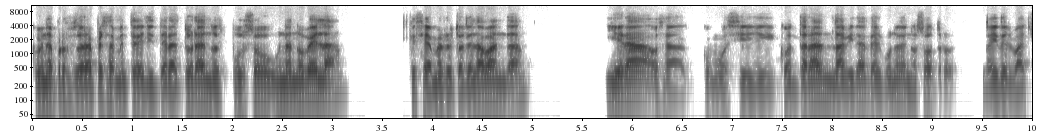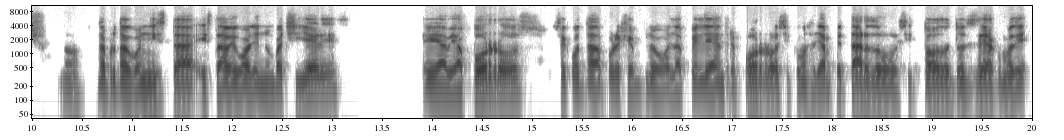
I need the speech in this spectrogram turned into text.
que una profesora precisamente de literatura nos puso una novela que se llama El ritual de la banda, y era, o sea, como si contaran la vida de alguno de nosotros, de ahí del bacho, ¿no? La protagonista estaba igual en un bachilleres, eh, había porros, se contaba, por ejemplo, la pelea entre porros y cómo salían petardos y todo, entonces era como de,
